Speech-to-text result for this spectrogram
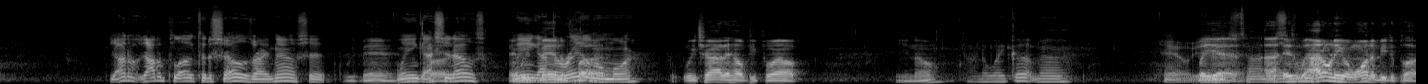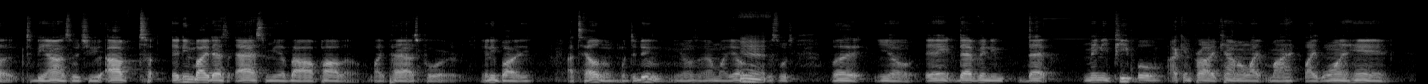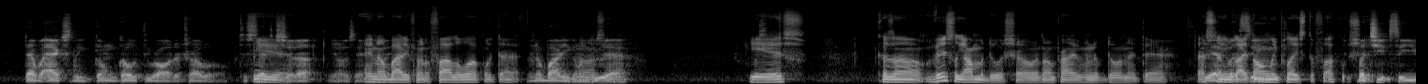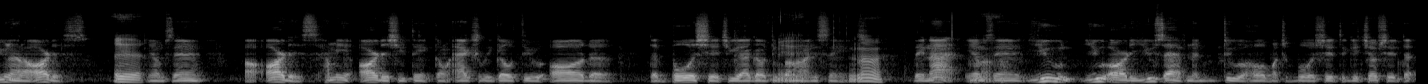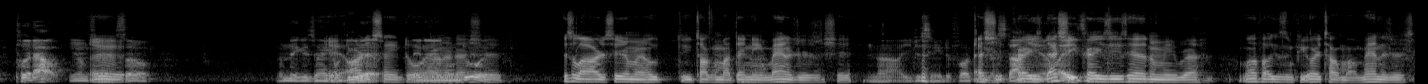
y'all the, y'all the plug to the shows right now. Shit, We been. we ain't got plug. shit else. And we we ain't got the the rail no more. We try to help people out. You know. Time to wake up, man. Hell But yeah. yeah, it's uh, it's. I don't even want to be the plug. To be honest with you, I've t- anybody that's asked me about Apollo, like Passport, anybody, I tell them what to do. You know, what I'm saying? I'm like, yo, Yeah. this what. But you know, it ain't that many that many people. I can probably count on like my like one hand that will actually gonna go through all the trouble to set the shit up. You know what I'm saying? Ain't Like, nobody finna follow up with that. nobody You gonna do that. Yes. Cause um, eventually I'm gonna do a show and I'm probably gonna end up doing it there. That Yeah, seems like see- the only place to fuck with shit. But you see, you're not an artist. yeah, You know what I'm saying? An artist. How many artists you think gonna actually go through all the the bullshit you gotta go through Yeah. behind the scenes? no, They not. You know what I'm saying? You you already used to having to do a whole bunch of bullshit to get your shit put out. You know what I'm saying? Yeah. So them niggas ain't yeah, gonna do artists that. ain't They doing not none of gonna that do shit. There's a lot of artists here, man, who, who talking about they need managers and shit. it. Nah, you just need to fucking That shit stop crazy. being That lazy. shit crazy as hell to me, bro. Motherfuckers in Peoria talking about managers.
